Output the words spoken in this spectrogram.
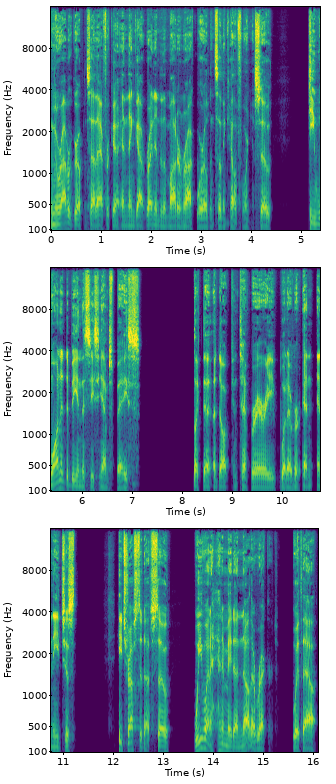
I mean, Robert grew up in South Africa and then got right into the modern rock world in Southern California. So he wanted to be in the CCM space, like the adult contemporary, whatever. And and he just he trusted us. So we went ahead and made another record without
